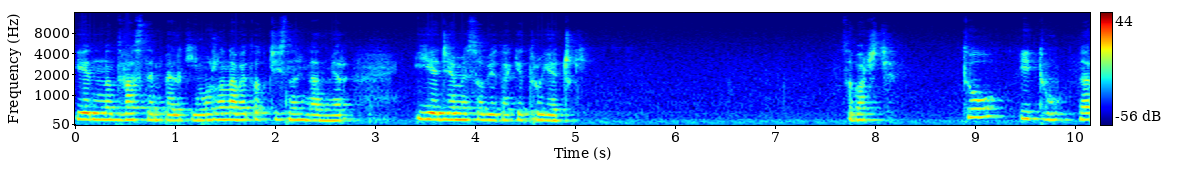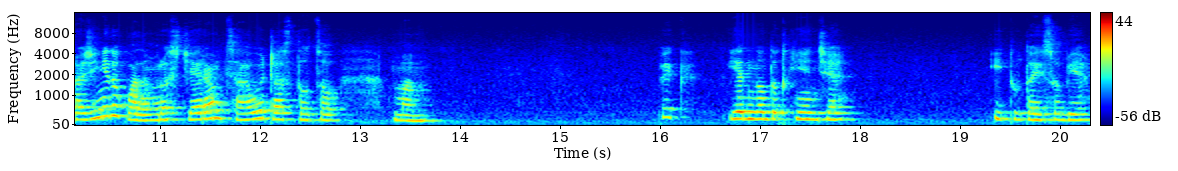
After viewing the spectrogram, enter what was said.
jedna, dwa stempelki, można nawet odcisnąć nadmiar i jedziemy sobie takie trójeczki. Zobaczcie, tu i tu. Na razie nie dokładam, rozcieram cały czas to, co mam. Pyk, jedno dotknięcie i tutaj sobie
